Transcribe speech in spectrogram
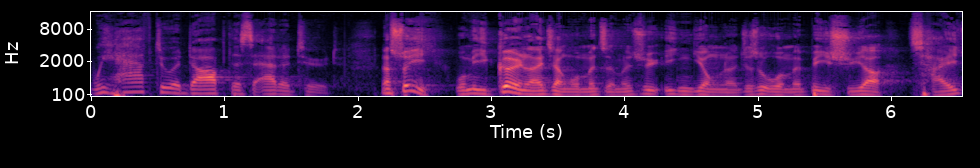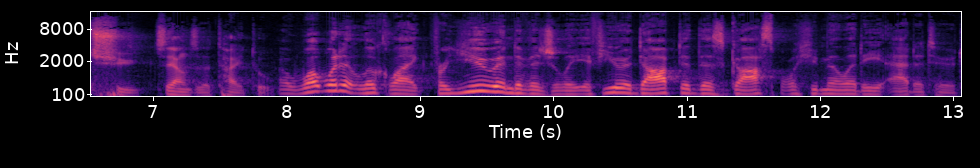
we have to adopt this attitude. 那所以，我们以个人来讲，我们怎么去应用呢？就是我们必须要采取这样子的态度。 Uh, what would it look like for you individually if you adopted this gospel humility attitude?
